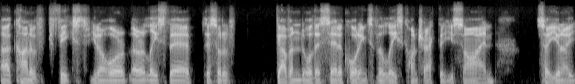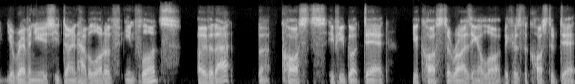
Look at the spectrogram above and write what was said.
are kind of fixed, you know, or or at least they're they're sort of governed or they're set according to the lease contract that you sign. So you know your revenues, you don't have a lot of influence over that, but costs, if you've got debt, your costs are rising a lot because the cost of debt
